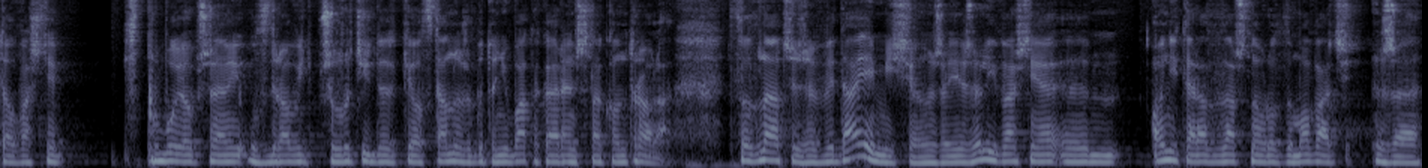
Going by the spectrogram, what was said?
to właśnie spróbują przynajmniej uzdrowić, przywrócić do takiego stanu, żeby to nie była taka ręczna kontrola. To znaczy, że wydaje mi się, że jeżeli właśnie oni teraz zaczną rozumować, że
